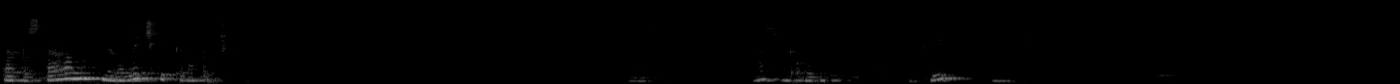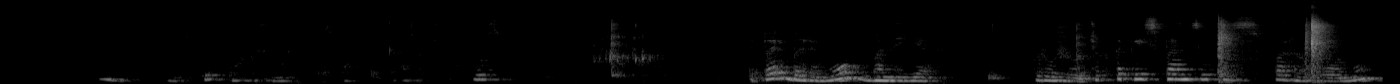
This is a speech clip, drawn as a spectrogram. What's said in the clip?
та поставимо невеличкі крапочки. Ось. У нас виходить такий глечик. Ось тут також можна поставити крапочку. Ось. Тепер беремо, в мене є кружочок такий з пензлика, з парагону,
